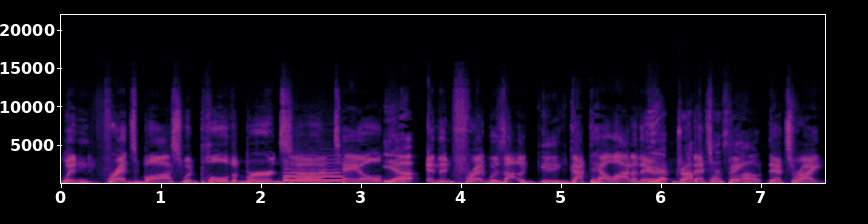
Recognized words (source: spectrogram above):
when Fred's boss would pull the bird's uh, tail, Yeah, and then Fred was out, got the hell out of there. Yep, drop the pencil out. That's right.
